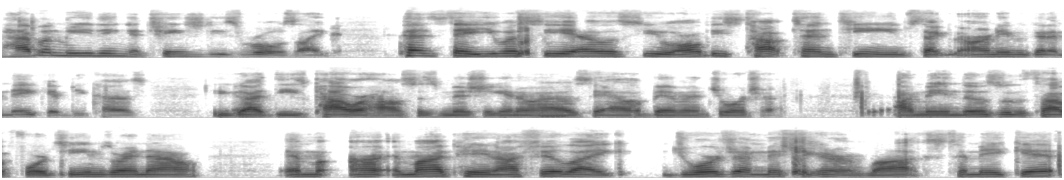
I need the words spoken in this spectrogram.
have a meeting and change these rules. Like Penn State, USC, LSU, all these top ten teams that aren't even gonna make it because you got these powerhouses: Michigan, Ohio State, Alabama, and Georgia. I mean, those are the top four teams right now. In my, uh, in my opinion, I feel like Georgia and Michigan are locks to make it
